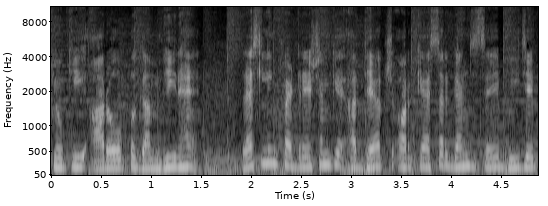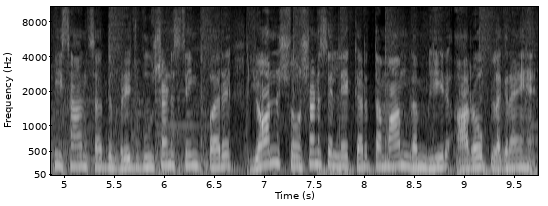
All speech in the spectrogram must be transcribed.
क्योंकि आरोप गंभीर हैं। रेसलिंग फेडरेशन के अध्यक्ष और कैसरगंज से बीजेपी सांसद ब्रिजभूषण सिंह पर यौन शोषण से लेकर तमाम गंभीर आरोप लग रहे हैं।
